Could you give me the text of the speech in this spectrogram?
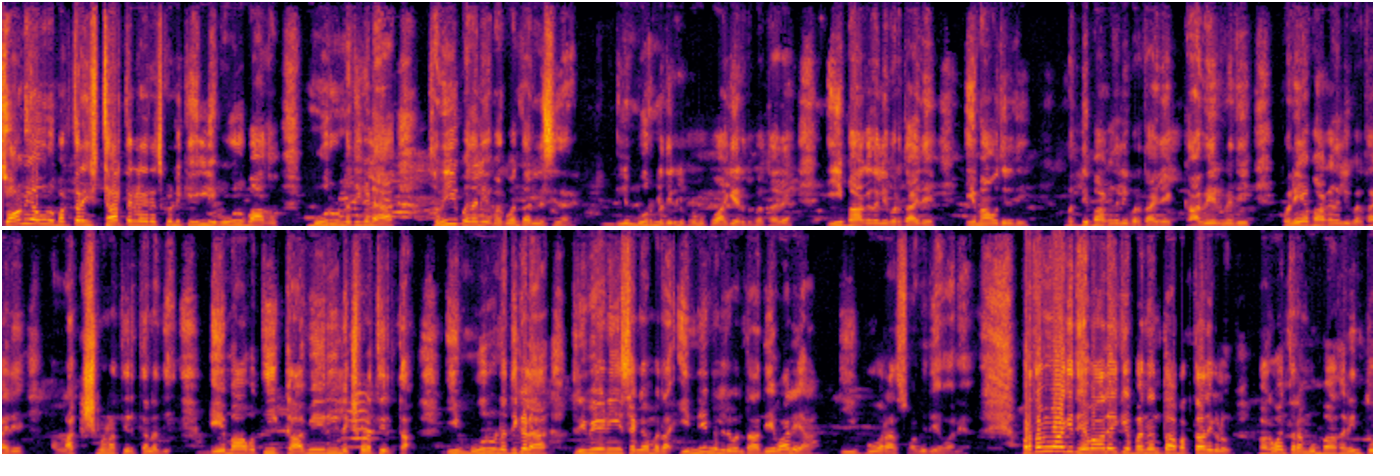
ಸ್ವಾಮಿ ಅವರು ಭಕ್ತರ ಇಷ್ಟಾರ್ಥಗಳ ಇರಿಸ್ಕೊಳ್ಳಿಕ್ಕೆ ಇಲ್ಲಿ ಮೂರು ಭಾಗ, ಮೂರು ನದಿಗಳ ಸಮೀಪದಲ್ಲಿ ಭಗವಂತ ನೆಲೆಸಿದ್ದಾರೆ. ಇಲ್ಲಿ ಮೂರು ನದಿಗಳು ಪ್ರಮುಖವಾಗಿ ಇರೋದು ಬರ್ತಾ ಇದೆ. ಈ ಭಾಗದಲ್ಲಿ ಬರ್ತಾ ಇದೆ ಹೇಮಾವತಿ ನದಿ ಮಧ್ಯಭಾಗದಲ್ಲಿ ಬರ್ತಾ ಇದೆ ಕಾವೇರಿ ನದಿ, ಕೊನೆಯ ಭಾಗದಲ್ಲಿ ಬರ್ತಾ ಇದೆ ಲಕ್ಷ್ಮಣ ತೀರ್ಥ ನದಿ. ಹೇಮಾವತಿ, ಕಾವೇರಿ, ಲಕ್ಷ್ಮಣ ತೀರ್ಥ. ಈ ಮೂರು ನದಿಗಳ ತ್ರಿವೇಣಿ ಸಂಗಮದ ಇನ್ನಿನಲ್ಲಿರುವಂತಹ ದೇವಾಲಯ ಈ ಭೂವರ ಸ್ವಾಮಿ ದೇವಾಲಯ. ಪ್ರಥಮವಾಗಿ ದೇವಾಲಯಕ್ಕೆ ಬಂದಂತಹ ಭಕ್ತಾದಿಗಳು ಭಗವಂತನ ಮುಂಭಾಗ ನಿಂತು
